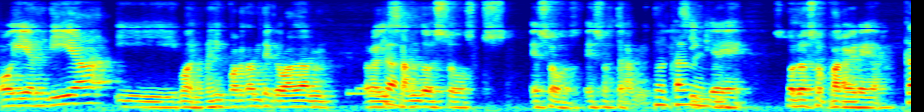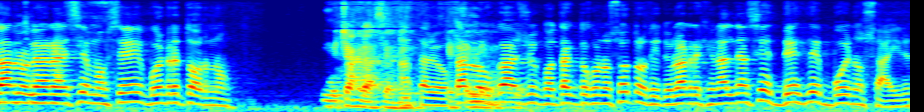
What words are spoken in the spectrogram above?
hoy en día y bueno, es importante que vayan realizando esos, esos, esos trámites. Así que solo eso para agregar. Carlos, le agradecemos, buen retorno. Muchas gracias. Hasta luego. Carlos Gallo en contacto con nosotros, titular regional de ANSES desde Buenos Aires.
